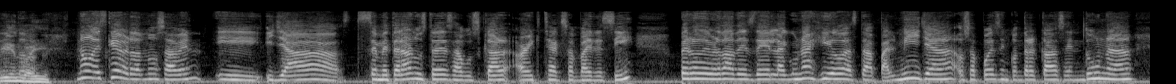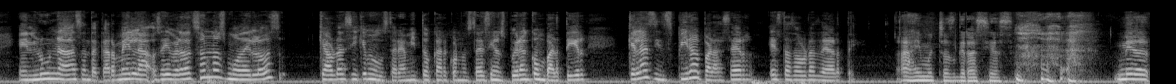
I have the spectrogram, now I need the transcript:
viendo ahí. No, es que de verdad no saben y, y ya se meterán ustedes a buscar Architects of by the Sea. Pero de verdad, desde Laguna Hill hasta Palmilla, o sea, puedes encontrar casas en Duna, en Luna, Santa Carmela. O sea, de verdad son los modelos que ahora sí que me gustaría a mí tocar con ustedes y nos pudieran compartir qué las inspira para hacer estas obras de arte. Ay, muchas gracias. Mira,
